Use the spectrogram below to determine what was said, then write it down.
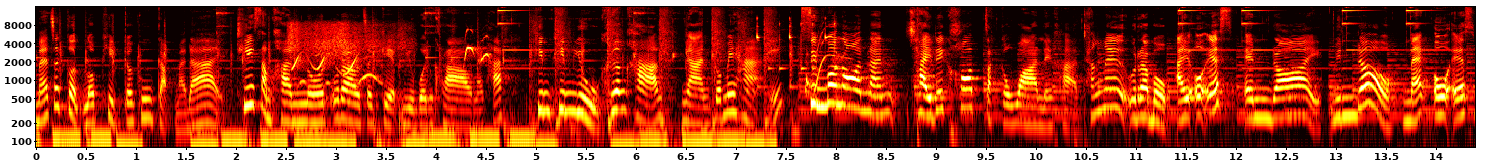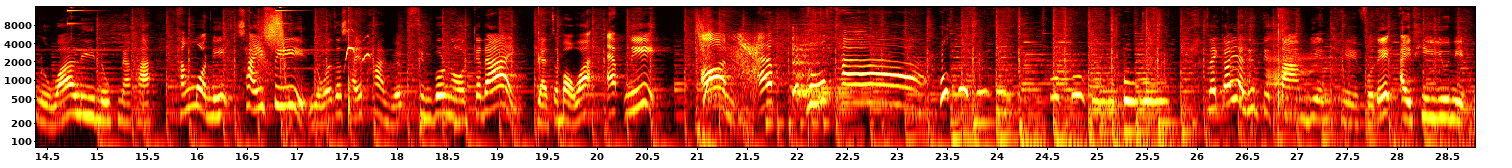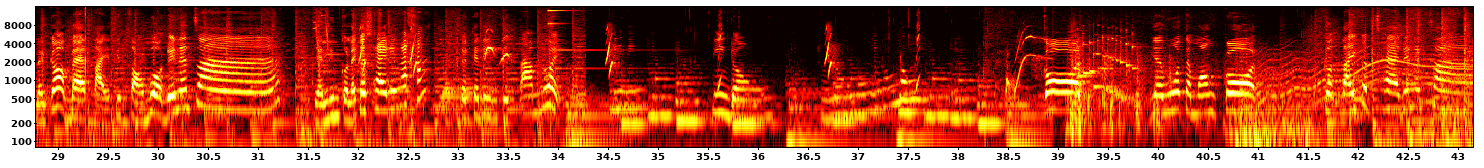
แม้จะกดลบผิดก็กู้กลับมาได้ ที่สำคัญโน้ตเราจะเก็บอยู่บนคลาวนะคะ พิมพ์พิมพ์อยู่เครื่องค้างงานก็ไม่หาย Simple Note นั้นใช้ได้ครอบจักรวาลเลยค่ะ ทั้งในระบบ iOS Android Windows Mac OS หรือว่า Linux นะคะ ทั้งหมดนี้ใช้ฟรีหรือว่าจะใช้ผ่านเว็บ Simple Note ก็ได้ อยากจะบอกว่าแอปนี้ on app proof ค่ะ แล้วก็อย่าลืมติดตาม BNK f o r e x IT Unit แล้วก็แบร์ไต่12 บวกด้วยนะจ๊ะ อย่าลืมกดไลค์กดแชร์ด้วยนะคะ กดกระดิ่งติดตามด้วย นิ่งดองดองดองดองกด อย่ามัวแต่มองกด กดไลค์กดแชร์ด้วยนะจ๊ะ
